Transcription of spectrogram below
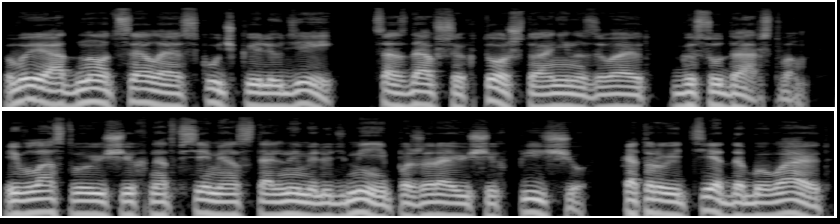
Вы одно целое с кучкой людей, создавших то, что они называют государством, и властвующих над всеми остальными людьми и пожирающих пищу, которую те добывают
